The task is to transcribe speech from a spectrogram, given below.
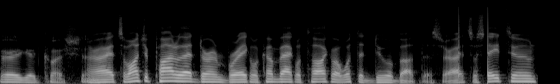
Very good question. All right. So why don't you ponder that during break? We'll come back. We'll talk about what to do about this. All right. So stay tuned.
